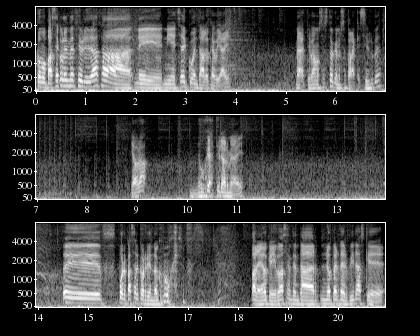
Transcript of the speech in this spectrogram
Como pasé con la invencibilidad a... Ni, ni eché cuenta de lo que había ahí. Vale, activamos esto que no sé para qué sirve. Y ahora No voy a tirarme ahí. Eh, por pasar corriendo, como que... Vale, ok, vamos a intentar no perder vidas que...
